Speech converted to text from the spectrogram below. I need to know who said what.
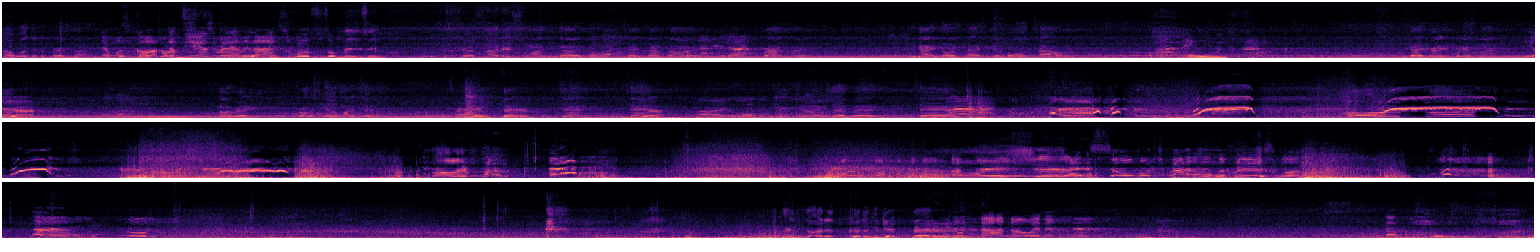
Speaker 1: How was it the first time?
Speaker 2: It was good. The view's really nice.
Speaker 3: It was amazing.
Speaker 1: Just know this one, you guys going 10 times higher, faster. You guys going past the whole tower.
Speaker 3: Holy
Speaker 1: You guys ready for this one?
Speaker 2: Yeah.
Speaker 3: yeah.
Speaker 1: How ready? From a scale of 1 to 10.
Speaker 3: I think 10.
Speaker 1: 10? 10?
Speaker 3: Yeah.
Speaker 1: Alright, 11. Here we go. 11, 10.
Speaker 3: Holy fuck! Holy fuck! Holy shit!
Speaker 2: That is so much better than the first one.
Speaker 3: I thought it couldn't get better.
Speaker 2: I know, innit? That was
Speaker 3: Holy fuck.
